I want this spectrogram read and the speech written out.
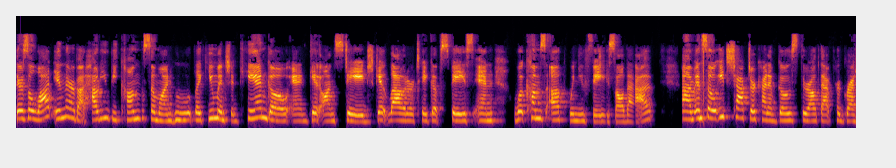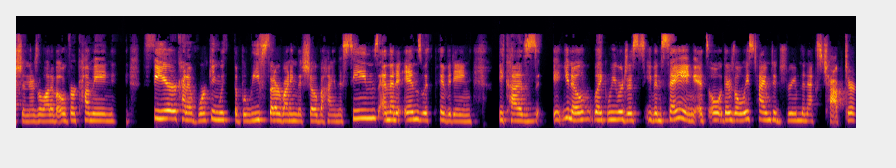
there's a lot in there about how do you become someone who, like you mentioned, can go and get on stage, get louder, take up space, and what comes up when you face all that. Um, and so each chapter kind of goes throughout that progression. There's a lot of overcoming fear, kind of working with the beliefs that are running the show behind the scenes. And then it ends with pivoting because it, you know, like we were just even saying, it's oh, there's always time to dream the next chapter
